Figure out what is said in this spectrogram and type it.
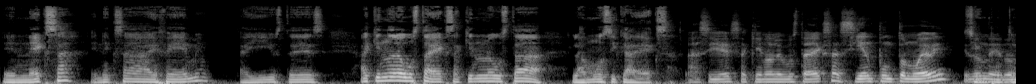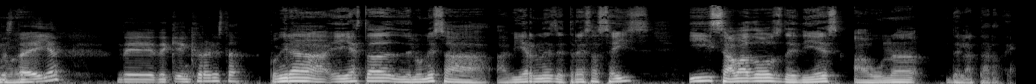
en Exa, en Exa FM. Ahí ustedes... ¿A quién no le gusta Exa? ¿A quién no le gusta la música de Exa? Así es, a quien no le gusta EXA, 100.9 es donde, 100.9. donde está ella. De, de qué, ¿En qué horario está? Pues mira, ella está de lunes a, a viernes de 3 a 6 y sábados de 10 a 1 de la tarde.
